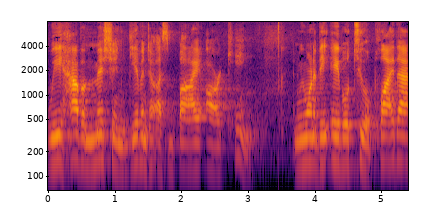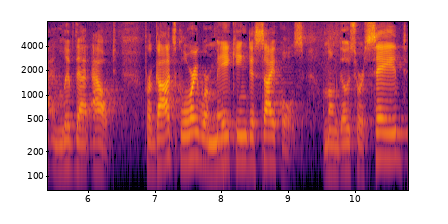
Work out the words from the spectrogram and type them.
We have a mission given to us by our King, and we want to be able to apply that and live that out. For God's glory, we're making disciples among those who are saved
